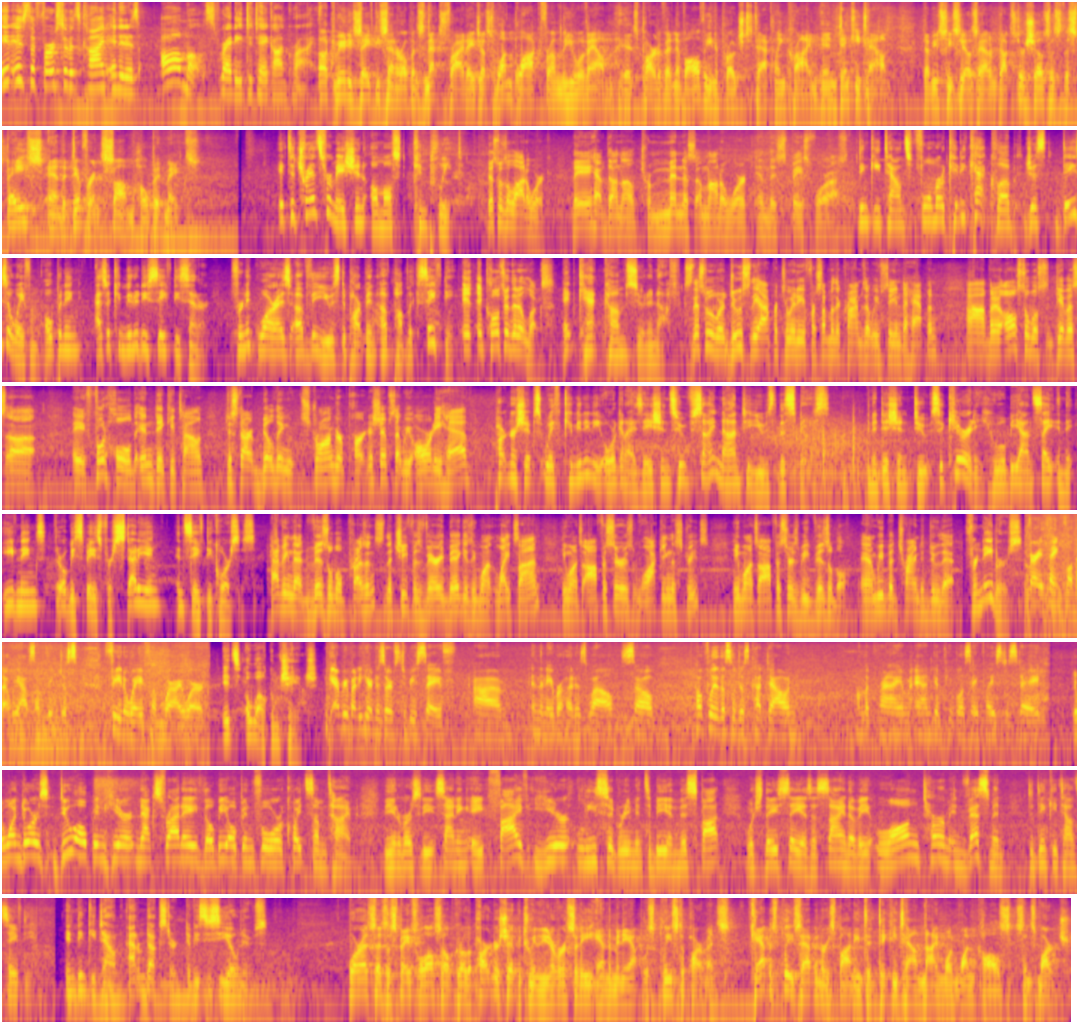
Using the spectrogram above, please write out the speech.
It is the first of its kind, and it is almost ready to take on crime. A community safety center opens next Friday, just one block from the U of M. It's part of an evolving approach to tackling crime in Dinkytown. WCCO's Adam Duxter shows us the space and the difference some hope it makes. It's a transformation almost complete. This was a lot of work. They have done a tremendous amount of work in this space for us. Dinkytown's former Kitty Cat Klub just days away from opening as a community safety center for Nick Juarez of the U's Department of Public Safety. It, it closer than it looks. It can't come soon enough. So this will reduce the opportunity for some of the crimes that we've seen to happen, uh, but it also will give us uh, a foothold in Dinkytown to start building stronger partnerships that we already have partnerships with community organizations who've signed on to use the space. In addition to security, who will be on site in the evenings, there will be space for studying and safety courses. Having that visible presence, the chief is very big as he wants lights on. He wants officers walking the streets. He wants officers to be visible, and we've been trying to do that. For neighbors, very thankful that we have something just feet away from where I work. It's a welcome change. Everybody here deserves to be safe um, in the neighborhood as well. So hopefully this will just cut down on the crime and give people a safe place to stay. And when doors do open here next Friday, they'll be open for quite some time. The university signing a five-year lease agreement to be in this spot, which they say is a sign of a long-term investment to Dinkytown safety. In Dinkytown, Adam Duxter, WCCO News. Juarez says the space will also help grow the partnership between the university and the Minneapolis Police Departments. Campus police have been responding to Dinkytown 911 calls since March.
